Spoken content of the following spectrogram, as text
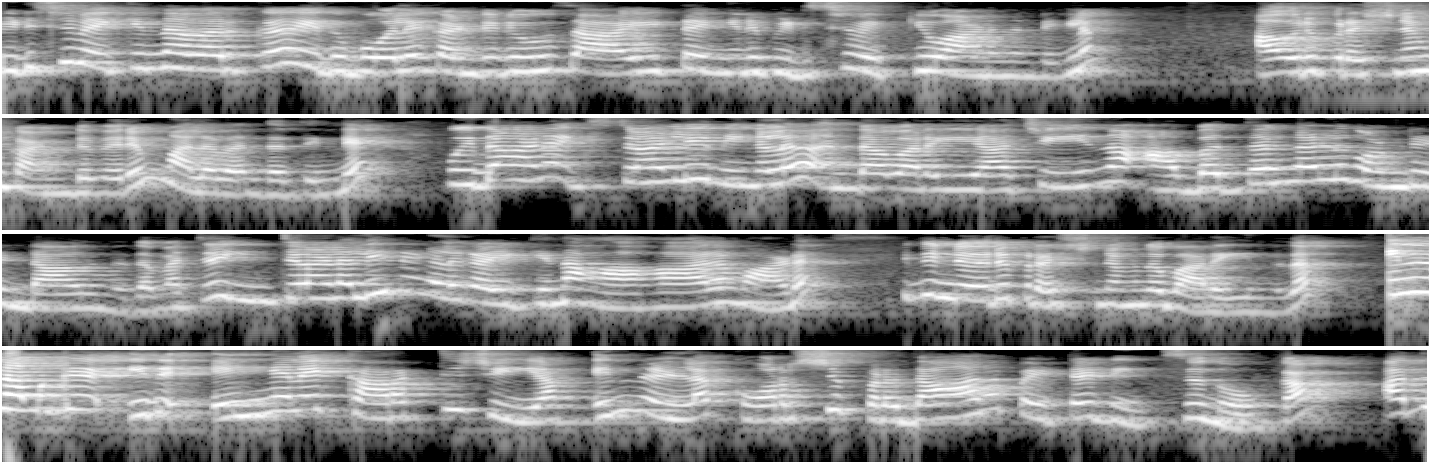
പിടിച്ചു വെക്കുന്നവർക്ക് ഇതുപോലെ കണ്ടിന്യൂസ് ആയിട്ട് എങ്ങനെ പിടിച്ചു വെക്കുവാണെന്നുണ്ടെങ്കിലും ആ ഒരു പ്രശ്നം കണ്ടുവരും മലബന്ധത്തിന്റെ. അപ്പൊ ഇതാണ് എക്സ്റ്റേണലി നിങ്ങൾ എന്താ പറയുക ചെയ്യുന്ന അബദ്ധങ്ങൾ കൊണ്ട് ഉണ്ടാകുന്നത് മറ്റേ ഇന്റേണലി നിങ്ങൾ കഴിക്കുന്ന ആഹാരമാണ് ഇതിന്റെ ഒരു പ്രശ്നം എന്ന് പറയുന്നത് ഇനി നമുക്ക് ഇത് എങ്ങനെ കറക്റ്റ് ചെയ്യാം എന്നുള്ള കുറച്ച് പ്രധാനപ്പെട്ട ടിപ്സ് നോക്കാം. അത്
